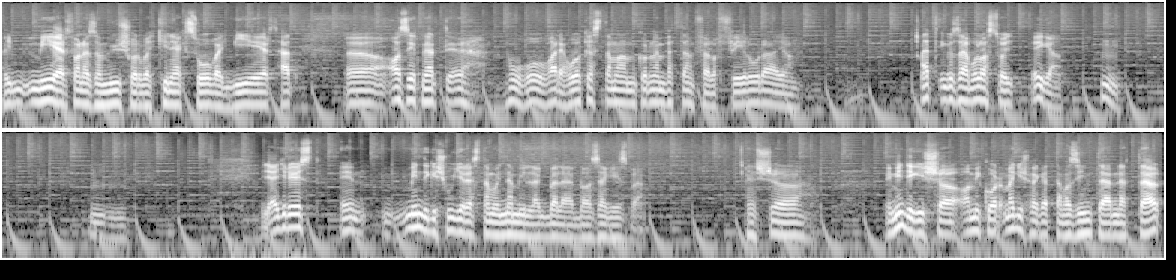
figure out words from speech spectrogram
hogy miért van ez a műsor, vagy kinek szól, vagy miért, hát Azért, mert hó, hó, várjál, hol kezdtem, amikor nem vettem fel a fél órája? Hát igazából azt, hogy igen. Hm. Hm. Ugye egyrészt én mindig is úgy éreztem, hogy nem illek bele ebbe az egészbe. És uh, én mindig is, uh, amikor megismerkedtem az internettel,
